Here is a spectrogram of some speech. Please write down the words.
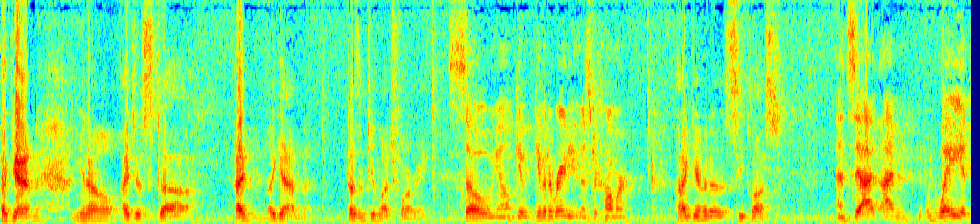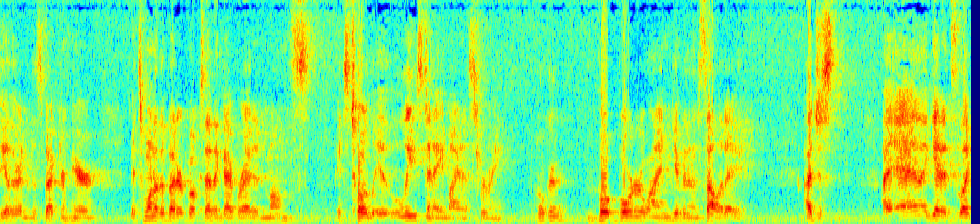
Again, you know, I just, uh, I, again, doesn't do much for me. So you know, give give it a rating, Mr. Komer. I give it a C plus. And see, I, I'm way at the other end of the spectrum here. It's one of the better books I think I've read in months. It's totally at least an A minus for me. Okay. Bo- borderline giving it a solid A. I just, I, and again, it's like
